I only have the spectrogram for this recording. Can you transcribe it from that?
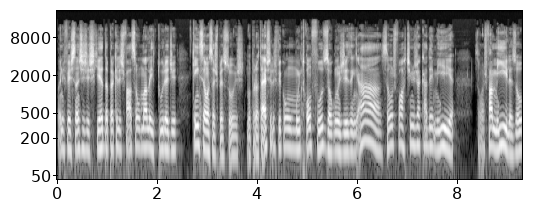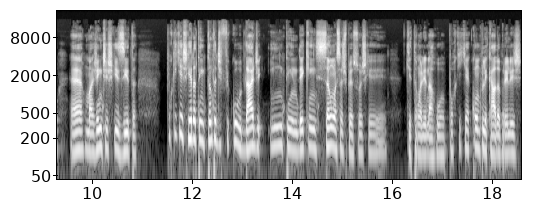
manifestantes de esquerda para que eles façam uma leitura de quem são essas pessoas. No protesto eles ficam muito confusos, alguns dizem, ah, são os fortinhos de academia, são as famílias ou é uma gente esquisita. Por que, que a esquerda tem tanta dificuldade em entender quem são essas pessoas que estão ali na rua? Por que, que é complicado para eles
